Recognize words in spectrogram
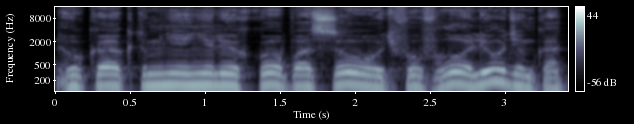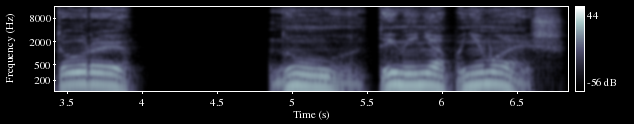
Но как-то мне нелегко подсовывать фуфло людям, которые... Ну, ты меня понимаешь.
